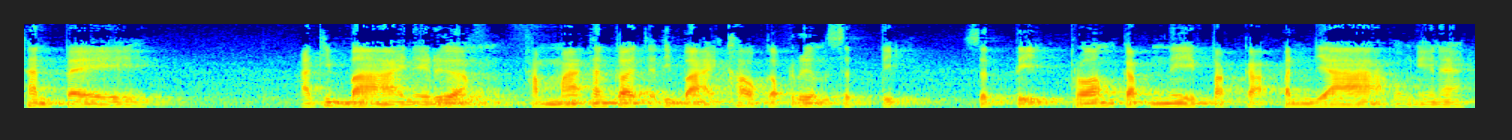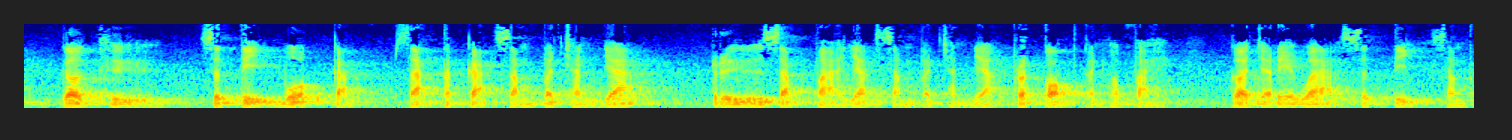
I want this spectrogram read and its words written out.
ท่านไปอธิบายในเรื่องธรรมะท่านก็จะอธิบายเข้ากับเรื่องสติ สติพร้อมกับเนปกะปัญญาพวกนี้นะก็คือ สติบวกกับสัตตกะสัมปชัญญะ หรือสัปปายะสัมปชัญญะประกอบกันเข้าไป ก็จะเรียกว่าสติสัมพ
